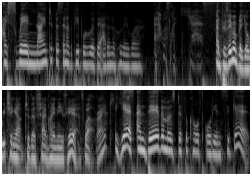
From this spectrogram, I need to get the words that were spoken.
I swear, ninety percent of the people who were there, I don't know who they were, and I was like, yes. And presumably, you're reaching out to the Shanghainese here as well, right? Yes, and they're the most difficult audience to get.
